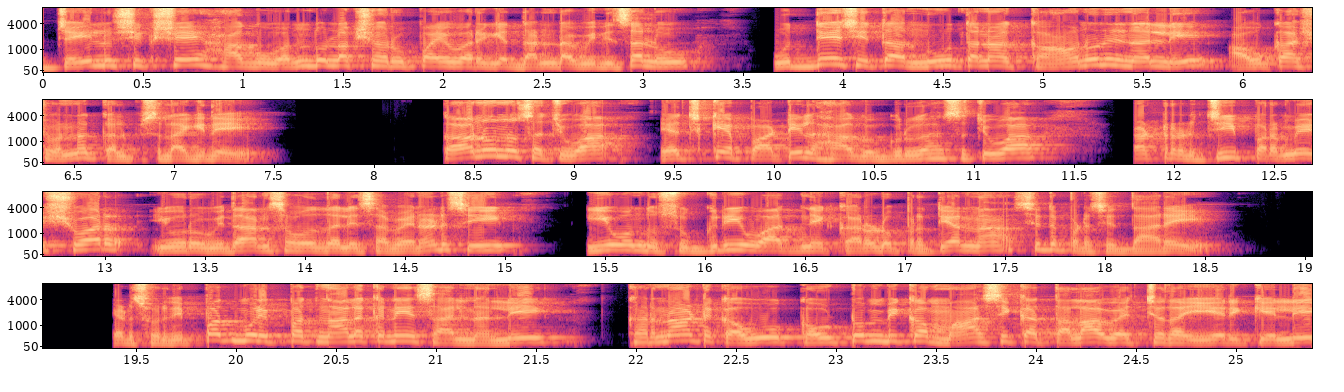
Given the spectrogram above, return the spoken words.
ಜೈಲು ಶಿಕ್ಷೆ ಹಾಗೂ ಒಂದು ಲಕ್ಷ ರೂಪಾಯಿವರೆಗೆ ದಂಡ ವಿಧಿಸಲು ಉದ್ದೇಶಿತ ನೂತನ ಕಾನೂನಿನಲ್ಲಿ ಅವಕಾಶವನ್ನು ಕಲ್ಪಿಸಲಾಗಿದೆ. ಕಾನೂನು ಸಚಿವ ಎಚ್ ಕೆ ಪಾಟೀಲ್ ಹಾಗೂ ಗೃಹ ಸಚಿವ ಡಾಕ್ಟರ್ ಜಿ ಪರಮೇಶ್ವರ್ ಇವರು ವಿಧಾನಸೌಧದಲ್ಲಿ ಸಭೆ ನಡೆಸಿ ಈ ಒಂದು ಸುಗ್ರೀವಾಜ್ಞೆ ಕರಡು ಪ್ರತಿಯನ್ನ ಸಿದ್ಧಪಡಿಸಿದ್ದಾರೆ. ಎರಡ್ ಸಾವಿರದ ಇಪ್ಪತ್ಮೂರು ಇಪ್ಪತ್ನಾಲ್ಕನೇ ಸಾಲಿನಲ್ಲಿ ಕರ್ನಾಟಕವು ಕೌಟುಂಬಿಕ ಮಾಸಿಕ ತಲಾ ವೆಚ್ಚದ ಏರಿಕೆಯಲ್ಲಿ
